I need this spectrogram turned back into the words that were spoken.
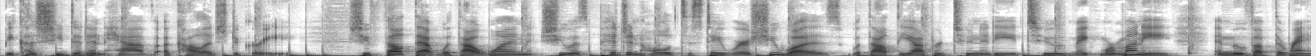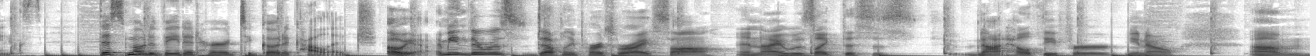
because she didn't have a college degree. She felt that without one, she was pigeonholed to stay where she was without the opportunity to make more money and move up the ranks. This motivated her to go to college. Oh, yeah. I mean, there was definitely parts where I saw and I was like, this is not healthy for, you know, um,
